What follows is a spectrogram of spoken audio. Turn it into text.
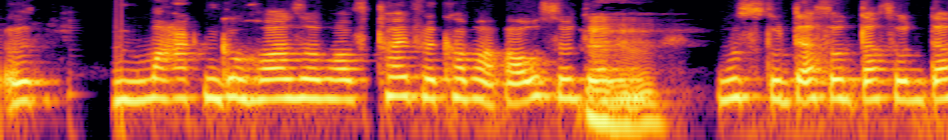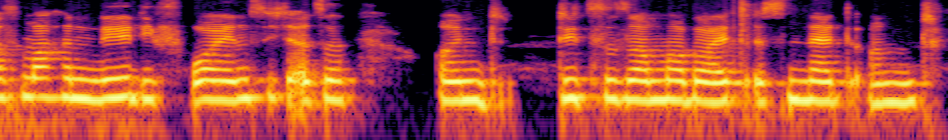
äh, Markengehorsam auf Teufel komm mal raus und dann mhm. musst du das und das und das machen. Nee, die freuen sich. Also und die Zusammenarbeit ist nett und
